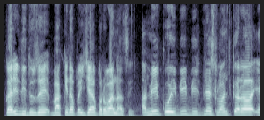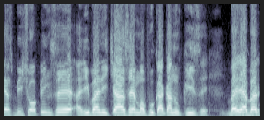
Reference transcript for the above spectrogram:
કરી દીધું છે બાકીના પૈસા ભરવાના છે. અમે કોઈ બી બિઝનેસ લોન્ચ કરો એસબી શોપિંગ છે હરિભાની ચા છે મફુ કાકાનું ઘી છે. બરાબર?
